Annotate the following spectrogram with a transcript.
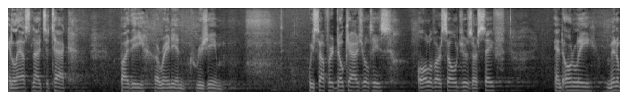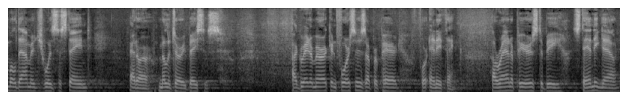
in last night's attack by the Iranian regime. We suffered no casualties. All of our soldiers are safe, and only minimal damage was sustained at our military bases. Our great American forces are prepared for anything. Iran appears to be standing down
